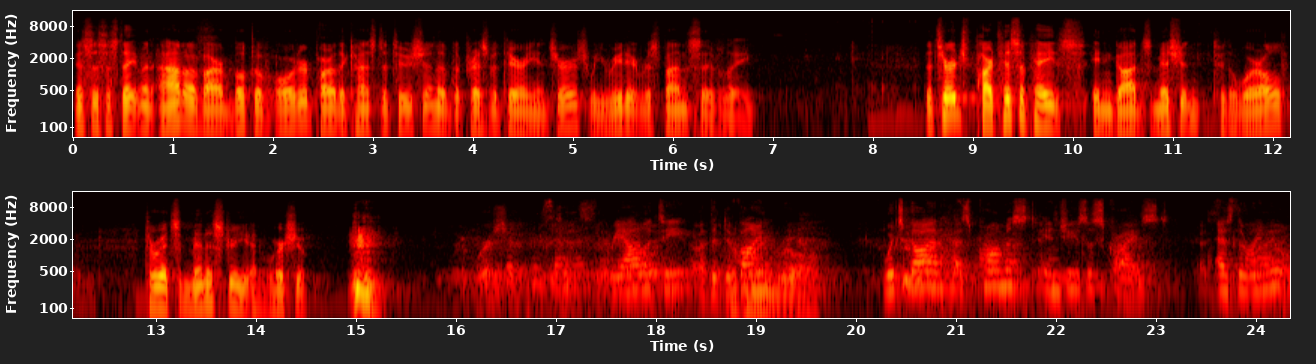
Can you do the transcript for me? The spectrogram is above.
This is a statement out of our Book of Order, part of the Constitution of the Presbyterian Church. We read it responsively. The church participates in God's mission to the world through its ministry and worship. worship presents the reality of the divine rule, which God has promised in Jesus Christ as the renewal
